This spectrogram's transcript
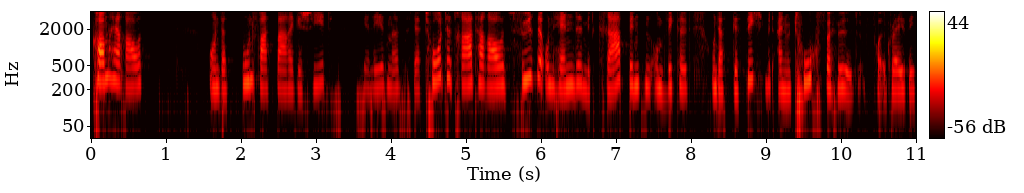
komm heraus. Und das Unfassbare geschieht. Wir lesen es, der Tote trat heraus, Füße und Hände mit Grabbinden umwickelt und das Gesicht mit einem Tuch verhüllt. Voll crazy.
